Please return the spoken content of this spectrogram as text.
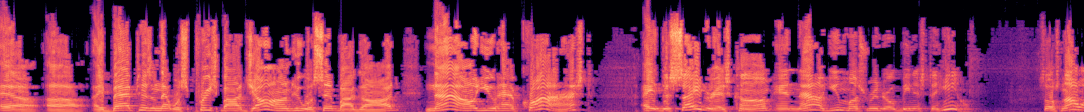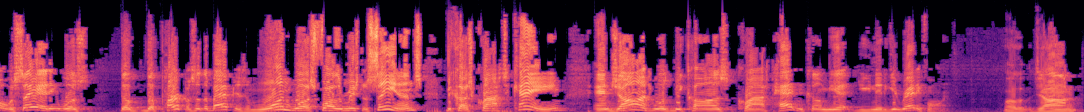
uh, uh, a baptism that was preached by John, who was sent by God. Now you have Christ, a, the Savior has come, and now you must render obedience to Him. So it's not what was said; it was the, the purpose of the baptism. One was for the remission of sins because Christ came, and John's was because Christ hadn't come yet. You need to get ready for him. Well, John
